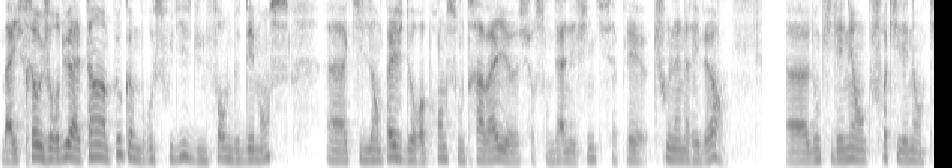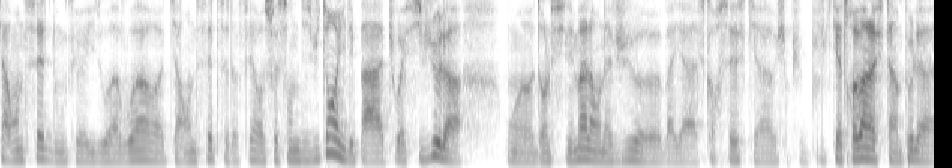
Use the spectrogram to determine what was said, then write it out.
bah, il serait aujourd'hui atteint un peu comme Bruce Willis d'une forme de démence, heu, qui l'empêche de reprendre son travail, sur son dernier film qui s'appelait, Land River. Heu, donc il est né en je crois qu'il est né en 47 donc heu, il doit avoir, heu, 47, ça doit faire, heu, 78 ans. Il est pas, tu vois, si vieux là. On, dans le cinéma, là, on a vu, heu, bah, il y a Scorsese qui a, je sais plus, plus de 80, là, c'était un peu la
